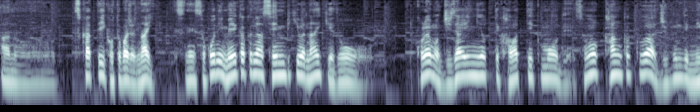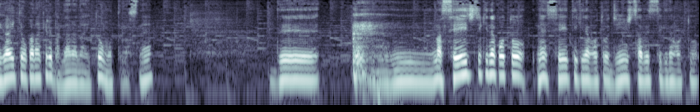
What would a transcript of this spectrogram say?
あの使っていい言葉じゃないですねそこに明確な線引きはないけどこれはもう時代によって変わっていくものでその感覚は自分で磨いておかなければならないと思ってますね。でまあ、政治的なこと、ね、性的なこと人種差別的なこと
